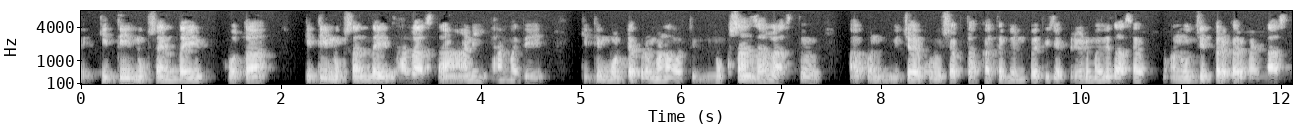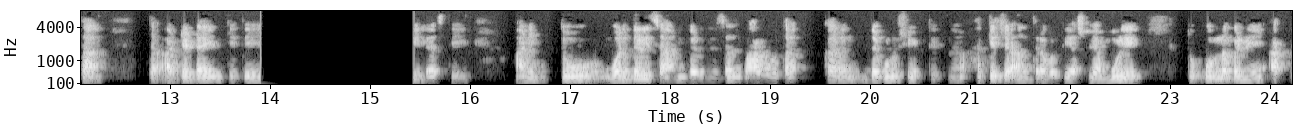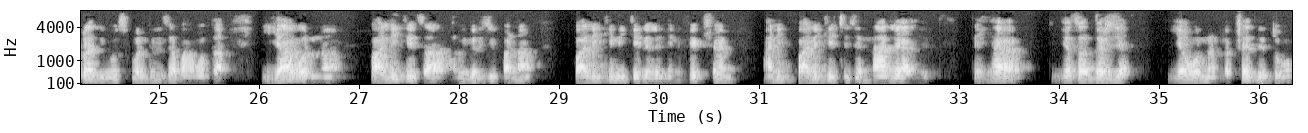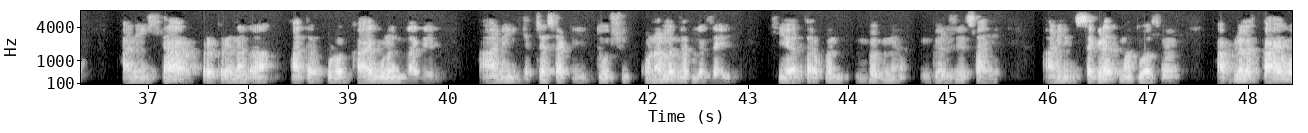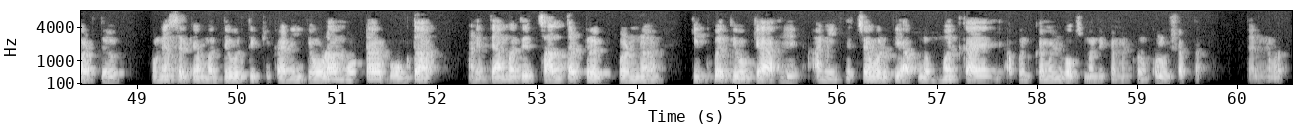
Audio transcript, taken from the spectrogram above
तर किती नुकसानदायी होता किती नुकसानदायी झाला असता आणि ह्यामध्ये किती मोठ्या प्रमाणावरती नुकसान झालं असतं आपण विचार करू शकता का? तर गणपतीच्या पिरियडमध्येच असा अनुचित प्रकार घडला असता तर अट ए टाइम तिथे असते. आणि तो वर्दळीचा आणि गरजेचाच भाग होता. कारण दगडूशेठ तिथनं हाकेच्या अंतरावरती असल्यामुळे तो पूर्णपणे अकरा दिवस वर्दळीचा भाग होता. यावरनं पालिकेचा हलगर्जीपणा पालिकेने केलेलं इन्फेक्शन आणि पालिकेचे जे नाले आहेत ते ह्या याचा दर्जा यावरनं लक्षात येतो. आणि ह्या प्रकरणाला आता पुढं काय वळण लागेल आणि ह्याच्यासाठी दोषी कोणाला धरलं जाईल हे आता आपण बघणं गरजेचं आहे. आणि सगळ्यात महत्वाचं आपल्याला काय वाटतं? पुण्यासारख्या मध्यवर्ती ठिकाणी एवढा मोठा बोगदा आणि त्यामध्ये चालता ट्रक पडणं कितपत योग्य आहे? आणि ह्याच्यावरती आपलं मत काय आहे? आपण कमेंट बॉक्समध्ये कमेंट करून कळू शकता. धन्यवाद.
